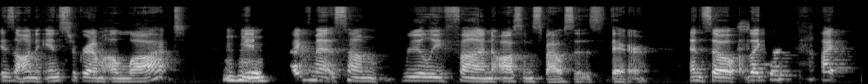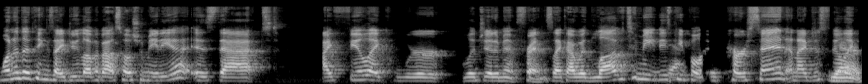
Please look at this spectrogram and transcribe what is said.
is on Instagram a lot, mm-hmm. it, I've met some really fun, awesome spouses there. And so, like, I one of the things I do love about social media is that I feel like we're legitimate friends. Like I would love to meet these yeah. people in person, and I just feel yes. like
